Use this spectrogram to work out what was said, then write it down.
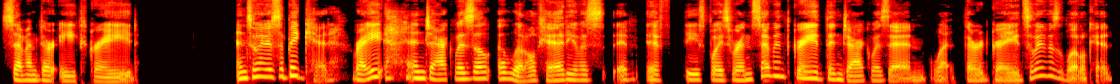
seventh or eighth grade. And so he was a big kid, right? And Jack was a, a little kid. He was, if, if these boys were in seventh grade, then Jack was in what, third grade. So he was a little kid.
